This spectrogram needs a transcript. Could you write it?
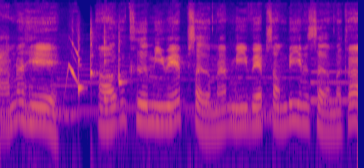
3 นาทีอ๋อก็คือมีเวฟเสริมนะมีเวฟซอมบี้มาเสริมแล้วก็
